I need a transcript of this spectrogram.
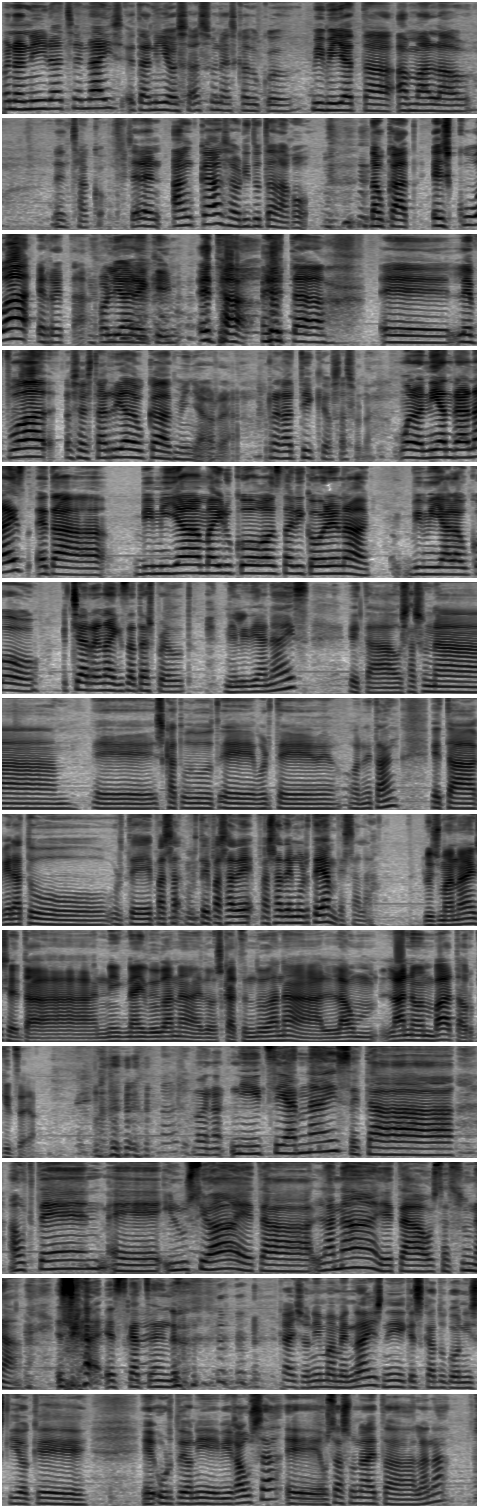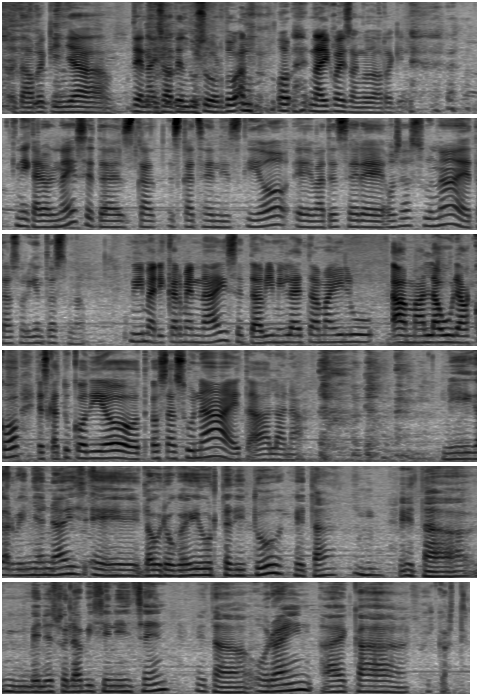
Bueno, ni iratzen naiz eta ni osasuna eskatuko 2000 eta amalau nentzako. Zeren, hanka zaurituta dago. Daukat, eskua erreta, oliarekin. Eta, eta, e, lepoa, osea, estarria daukat mina horrea. Horregatik osasuna. Bueno, ni Andra naiz eta 2000 mairuko gauztariko berenak 2000 lauko txarrenak izatea espero dut. Ni Lidia naiz eta osasuna e, eskatu dut e, urte honetan eta geratu urte, pasa, urte pasade, pasaden urtean bezala. Luis naiz eta nik nahi dudana edo eskatzen dudana laun, lanon bat aurkitzea. bueno, ni itziar naiz eta aurten e, ilusioa eta lana eta osasuna Eska, eskatzen du. Kaixo, ni mamen naiz, nik eskatuko nizkioke e, urte honi bi gauza, e, osasuna eta lana, eta horrekin ja dena izaten duzu orduan, or, nahikoa izango da horrekin. Ni Karol naiz eta eskatzen dizkio e, batez ere osasuna eta zorientasuna. Ni Mari Carmen naiz eta 2000 eta mailu ama laurako eskatuko dio osasuna eta lana. Ni garbinen naiz, e, lauro gehi urte ditu eta eta Venezuela bizi nintzen eta orain aeka ikasteko.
